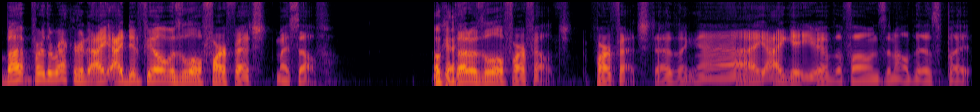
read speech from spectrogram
But for the record, I, I did feel it was a little far fetched myself. Okay. Thought it was a little far fetched. Far fetched. I was like, ah, I, I get you have the phones and all this, but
